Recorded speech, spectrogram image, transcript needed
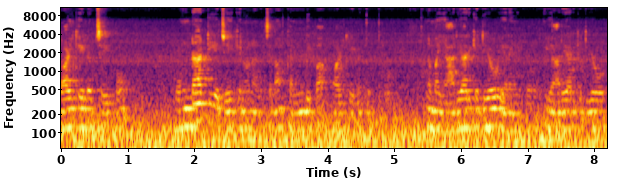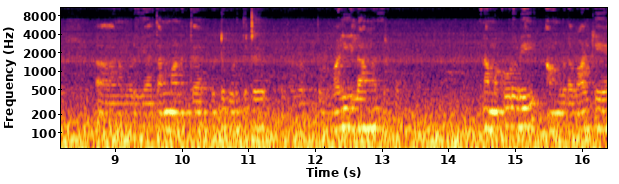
வாழ்க்கையில் ஜெயிப்போம். பொண்டாட்டியை ஜெயிக்கணும்னு நினச்சோன்னா கண்டிப்பாக வாழ்க்கையில் தோற்றுருவோம் நம்ம யார் யார்கிட்டயோ இறங்கி போகிறோம் யார் யார்கிட்டயோ நம்மளுடைய தன்மானத்தை விட்டு கொடுத்துட்டு ஒரு வழி இல்லாமல் இருக்கும் நம்ம கூடவே அவங்களோட வாழ்க்கையை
